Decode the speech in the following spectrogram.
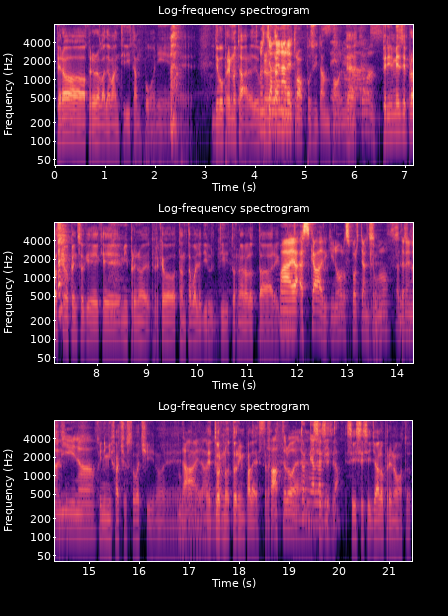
Però per ora vado avanti di tamponi e devo prenotare. Devo non ti prenotarmi- allenare troppo sui tamponi. Eh. raccomando. Per il mese prossimo penso che, che mi prendo perché ho tanta voglia di, di tornare a lottare. Ma è, è scarichi, no? Lo sport è anche Sì, uno. sì, Adrenalina. Quindi mi faccio sto vaccino e, Dai, vado- dai, e torno, torno in palestra. Fatelo e... Torni alla Sì, sì, vita. Sì, sì, sì, già lo prenoto.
